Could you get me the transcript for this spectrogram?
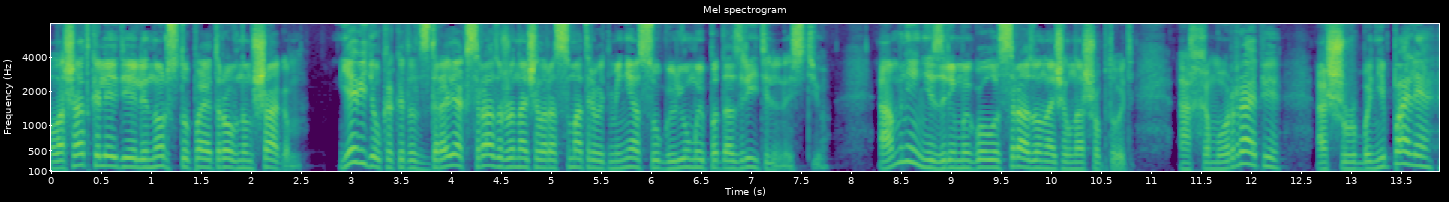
Лошадка леди Эленор ступает ровным шагом. Я видел, как этот здоровяк сразу же начал рассматривать меня с угрюмой подозрительностью. А мне незримый голос сразу начал нашептывать о Хамурапе, о Шурбанипале,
